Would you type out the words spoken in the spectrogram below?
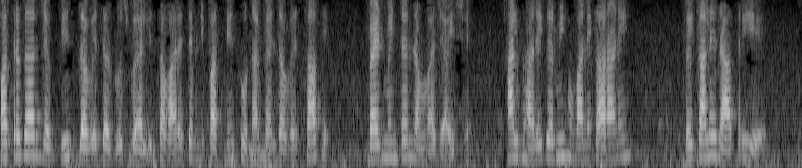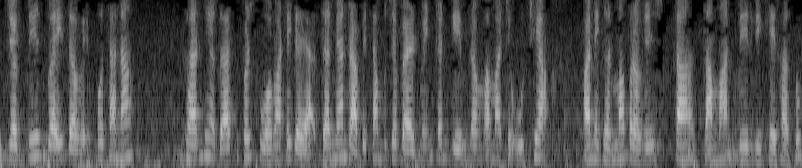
પત્રકાર જગદીશ દવે દરરોજ વહેલી સવારે તેમની પત્ની સોનલબેન દવે સાથે બેડમિન્ટન રમવા જાય છે. હાલ ભારે ગરમી હોવાને કારણે ગઈકાલે રાત્રિએ જગદીશભાઈ દવે પોતાના ઘરની અગાસી પર સુવા માટે ગયા. દરમિયાન રાબેતા મુજબ બેડમિન્ટન ગેમ રમવા માટે ઉઠ્યા અને ઘરમાં પ્રવેશતા સામાન વેરવિખેર હતો.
